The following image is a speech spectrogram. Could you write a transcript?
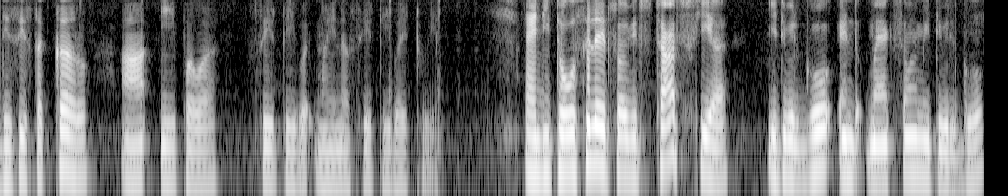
this is the curve r e power c t by minus c t by 2 m and it oscillates. So, it starts here it will go and maximum it will go.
